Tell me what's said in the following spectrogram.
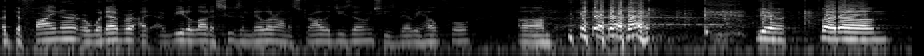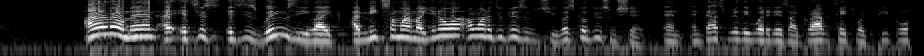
a definer or whatever. I, I read a lot of Susan Miller on Astrology Zone. She's very helpful. Um, yeah, but um, I don't know, man. I, it's just it's just whimsy. Like I meet someone, I'm like, you know what? I want to do business with you. Let's go do some shit. And and that's really what it is. I gravitate towards people.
